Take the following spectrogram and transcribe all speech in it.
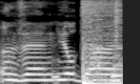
and then you'll die.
